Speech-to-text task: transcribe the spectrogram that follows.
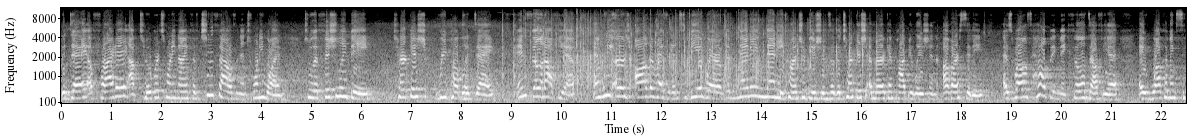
the day of Friday, October 29th of 2021 to officially be Turkish Republic Day in Philadelphia, and we urge all the residents to be aware of the many, many contributions of the Turkish American population of our city, as well as helping make Philadelphia a welcoming ci-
